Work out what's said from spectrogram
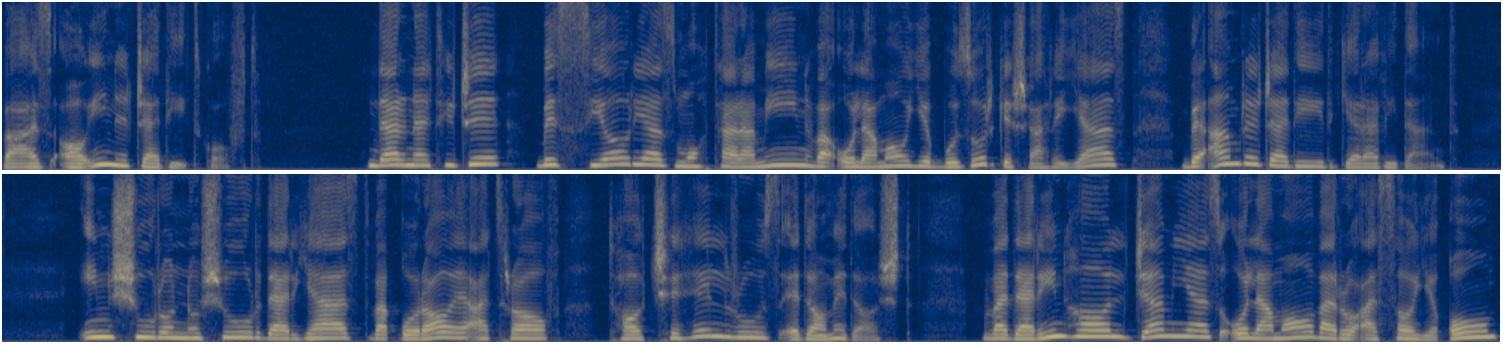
و از آین جدید گفت. در نتیجه بسیاری از محترمین و علمای بزرگ شهر یزد به امر جدید گرویدند. این شور و نشور در یزد و قراء اطراف تا چهل روز ادامه داشت و در این حال جمعی از علما و رؤسای قوم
